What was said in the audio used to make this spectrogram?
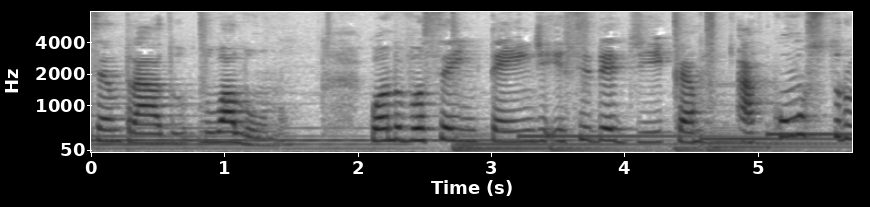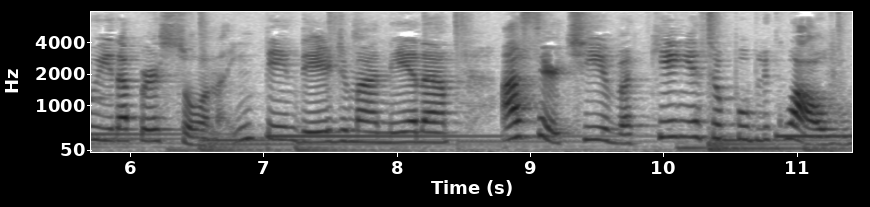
centrado no aluno. Quando você entende e se dedica a construir a persona, entender de maneira assertiva quem é seu público-alvo,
